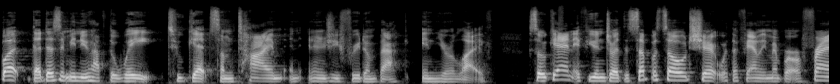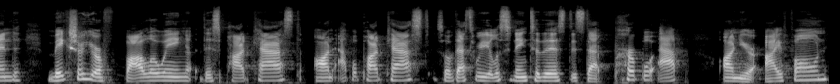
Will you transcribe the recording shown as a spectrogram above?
but that doesn't mean you have to wait to get some time and energy freedom back in your life. So again, if you enjoyed this episode, share it with a family member or friend. Make sure you're following this podcast on Apple Podcast. So if that's where you're listening to this, it's that purple app on your iPhone.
